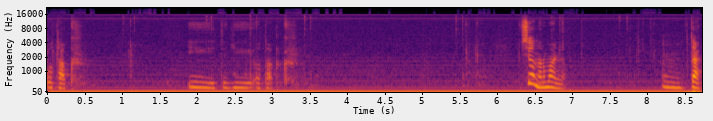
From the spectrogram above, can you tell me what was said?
отак. І тоді отак. Все нормально. Так,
